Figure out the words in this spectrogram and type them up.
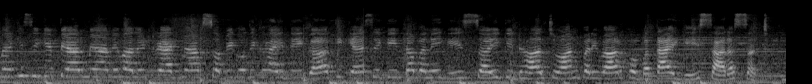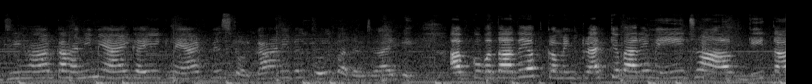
मैं किसी के प्यार में आने वाले ट्रैक में आप सभी को दिखाई देगा कि कैसे गीता बनेगी, सई की ढाल चौहान परिवार को बताएगी सारा सच। जी हाँ कहानी में आएगा एक नया ट्विस्ट और कहानी बिल्कुल बदल जाएगी। आपको बता दें अपकमिंग ट्रैक के बारे में जहाँ आप गीता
